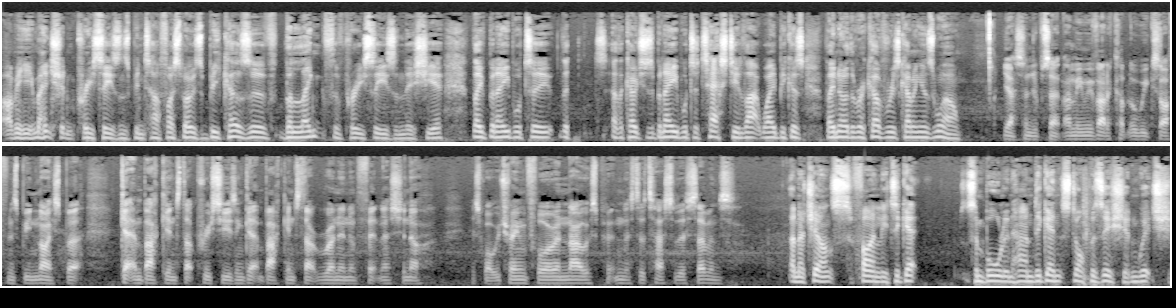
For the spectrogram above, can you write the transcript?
I mean, you mentioned pre-season's been tough, I suppose, because of the length of pre-season this year. They've been able to the other coaches have been able to test you that way because they know the recovery is coming as well. Yes, hundred percent. I mean, we've had a couple of weeks off and it's been nice, but getting back into that pre-season, getting back into that running and fitness, you know, it's what we train for, and now it's putting us to test with the sevens. And a chance finally to get some ball in hand against opposition, which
